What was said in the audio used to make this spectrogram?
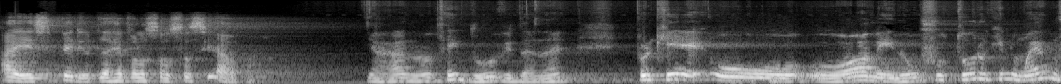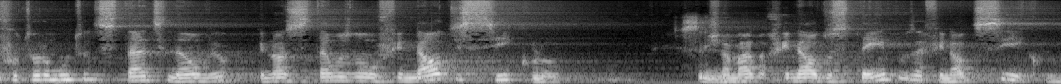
a esse período da Revolução Social. Ah, não tem dúvida, né? Porque o, o homem, num futuro que não é um futuro muito distante, não, viu? Porque nós estamos no final de ciclo. Sim. Chamado final dos tempos é final de ciclo.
